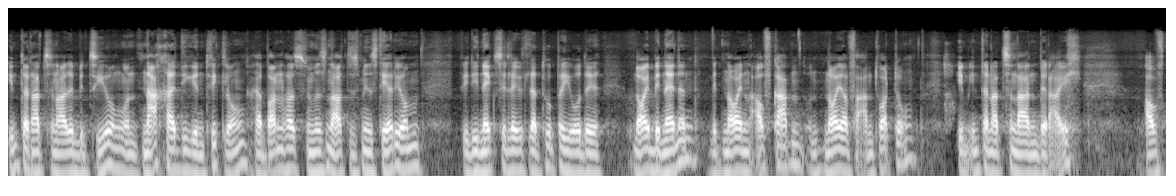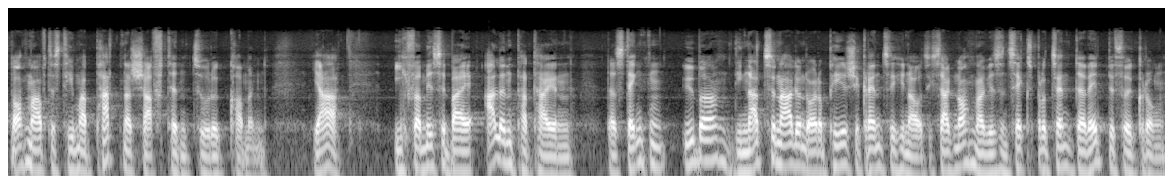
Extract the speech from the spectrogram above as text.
internationale Beziehungen und nachhaltige Entwicklung, Herr Bornhorst, wir müssen auch das Ministerium für die nächste Legislaturperiode neu benennen, mit neuen Aufgaben und neuer Verantwortung im internationalen Bereich. Auf, nochmal auf das Thema Partnerschaften zurückkommen. Ja, ich vermisse bei allen Parteien das Denken über die nationale und europäische Grenze hinaus. Ich sage nochmal, wir sind sechs Prozent der Weltbevölkerung,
